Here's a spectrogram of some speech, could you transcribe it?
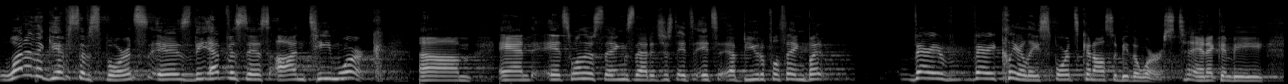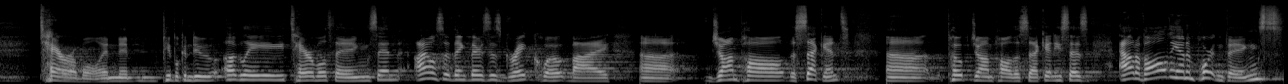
one of the gifts of sports is the emphasis on teamwork. Um, and it's one of those things that it's just, it's, it's a beautiful thing, but very, very clearly, sports can also be the worst, and it can be terrible, and it, people can do ugly, terrible things. And I also think there's this great quote by uh, John Paul II, uh, Pope John Paul II. He says, Out of all the unimportant things,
